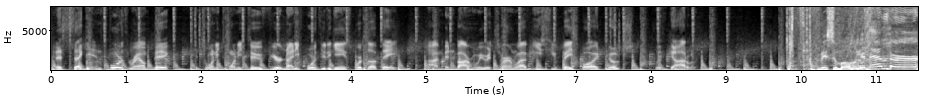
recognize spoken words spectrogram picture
and a second and fourth round pick in 2022. For your 94th through the game sports update, I'm Ben Byron. We return. We'll have ECU baseball head coach Cliff Godwin. Miss a moment of. Remember,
